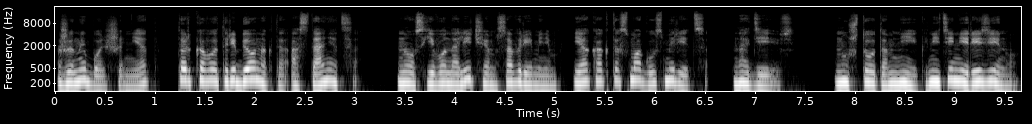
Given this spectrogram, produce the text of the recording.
жены больше нет. Только вот ребенок то останется. Но с его наличием со временем я как-то смогу смириться. Надеюсь. «Ну что там, Ник, не тяни резину!»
